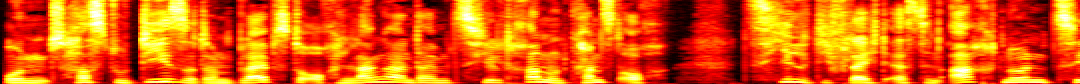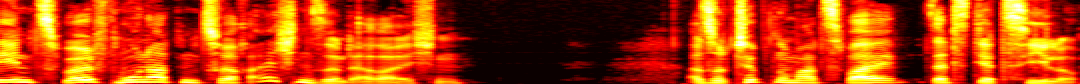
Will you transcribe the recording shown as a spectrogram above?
Und hast du diese, dann bleibst du auch lange an deinem Ziel dran und kannst auch Ziele, die vielleicht erst in 8, 9, 10, 12 Monaten zu erreichen sind, erreichen. Also Tipp Nummer zwei, setz dir Ziele.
